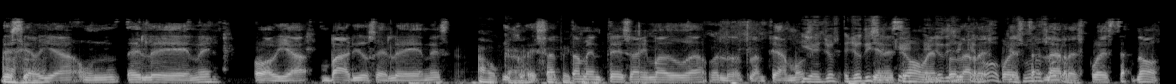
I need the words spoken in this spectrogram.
de si había un LN o había varios LNs. Ah, ok, Y perfecto. exactamente esa misma duda pues, lo planteamos. Y ellos, ellos Y dicen en este que, ellos momento dicen la que no, que es respuesta, la respuesta, no,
